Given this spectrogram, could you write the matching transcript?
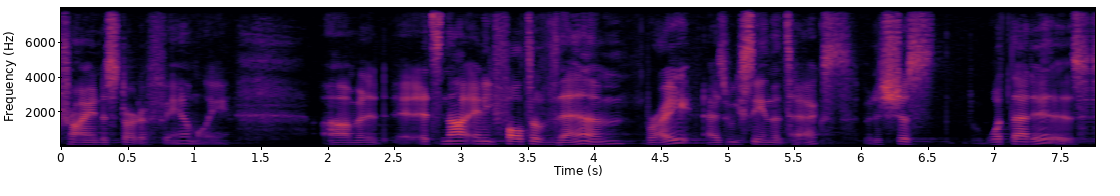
trying to start a family. Um, and it, it's not any fault of them, right, as we see in the text, but it's just what that is.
